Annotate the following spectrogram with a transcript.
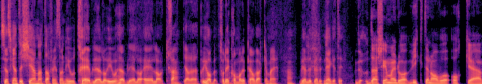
Så jag ska inte känna att det finns någon otrevlig eller ohövlig eller elak rackare på jobbet, för det kommer det påverka mig väldigt, väldigt negativt. Där ser man ju då vikten av att, och, eh,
